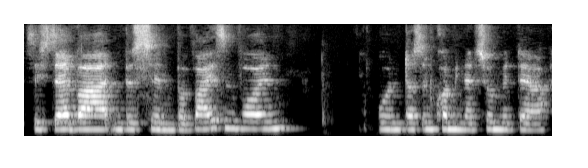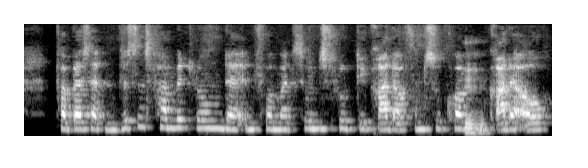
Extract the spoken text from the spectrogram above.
sich selber ein bisschen beweisen wollen. Und das in Kombination mit der verbesserten Wissensvermittlung, der Informationsflut, die gerade auf uns zukommt, mhm. gerade auch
